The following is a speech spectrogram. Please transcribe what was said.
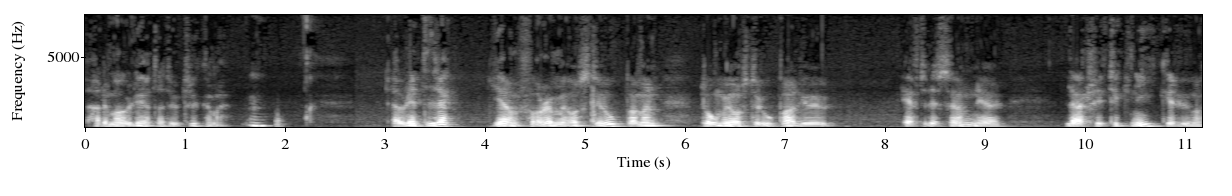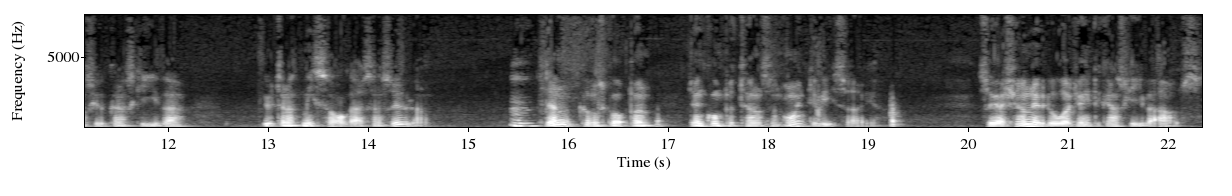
hade möjlighet att uttrycka mig. Jag vill inte direkt jämföra med Östeuropa men de i Östeuropa hade ju efter decennier lärt sig tekniker hur man skulle kunna skriva utan att misshaga censuren. Den kunskapen, den kompetensen har inte vi i Sverige. Så jag känner ju då att jag inte kan skriva alls.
